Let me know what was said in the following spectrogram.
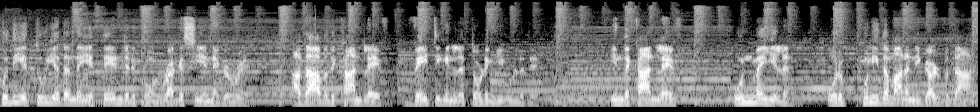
புதிய தூயதந்தையை தேர்ந்தெடுக்கும் ரகசிய நிகழ்வு அதாவது கான்லேவ் வெயிட்டிங்கில் தொடங்கியுள்ளது. இந்த கான்லேவ் உண்மையில் ஒரு புனிதமான நிகழ்வு தான்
